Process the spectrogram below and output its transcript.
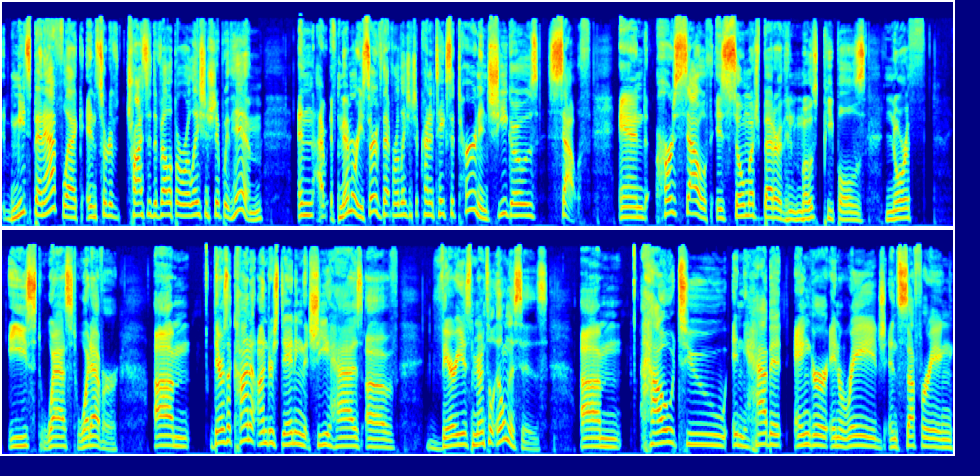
meets Ben Affleck and sort of tries to develop a relationship with him. And if memory serves, that relationship kind of takes a turn and she goes south. And her south is so much better than most people's north, east, west, whatever. Um, there's a kind of understanding that she has of various mental illnesses, um, how to inhabit anger and rage and suffering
